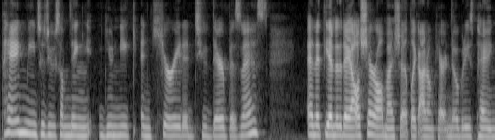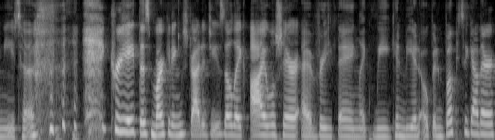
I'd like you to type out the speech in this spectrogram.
paying me to do something unique and curated to their business and at the end of the day, I'll share all my shit. Like, I don't care. Nobody's paying me to create this marketing strategy. So, like, I will share everything. Like, we can be an open book together.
